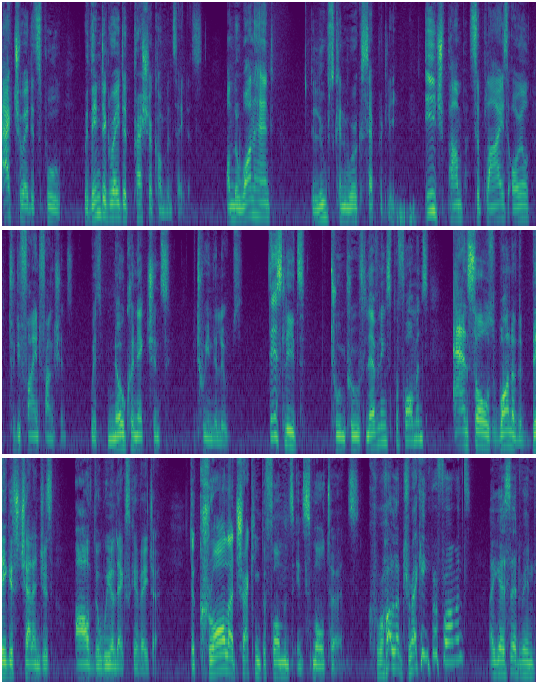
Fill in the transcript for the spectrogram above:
actuated spool with integrated pressure compensators. On the one hand, the loops can work separately. Each pump supplies oil to defined functions with no connections between the loops. This leads to improved levelings performance and solves one of the biggest challenges of the wheeled excavator, the crawler tracking performance in small turns. Crawler tracking performance? I guess, Edwin,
